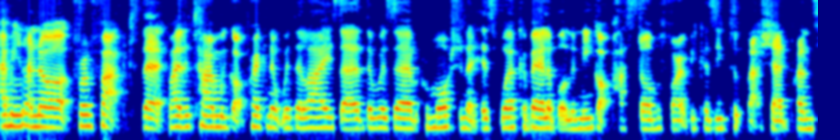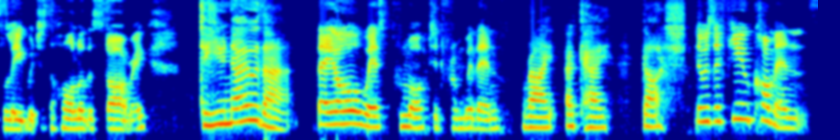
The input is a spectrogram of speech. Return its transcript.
I mean, I know for a fact that by the time we got pregnant with Eliza, there was a promotion at his work available and he got passed over for it because he took that shared parental leave, which is a whole other story. Do you know that? They always promoted from within. Right. Okay. Gosh. There was a few comments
